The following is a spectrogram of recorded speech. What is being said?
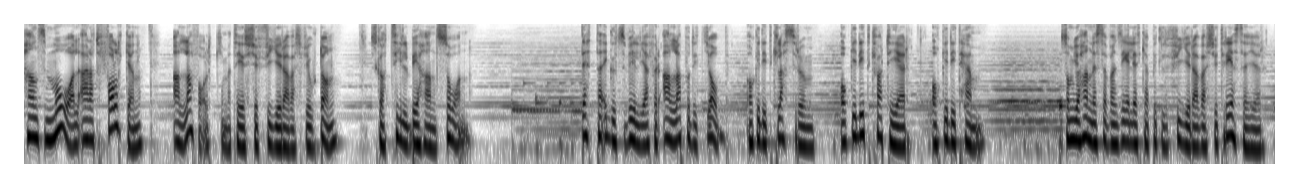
Hans mål är att folken, alla folk i Matteus 24, vers 14, ska tillbe hans son. Detta är Guds vilja för alla på ditt jobb och i ditt klassrum och i ditt kvarter och i ditt hem. Som Johannes evangeliet kapitel 4, vers 23 säger,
